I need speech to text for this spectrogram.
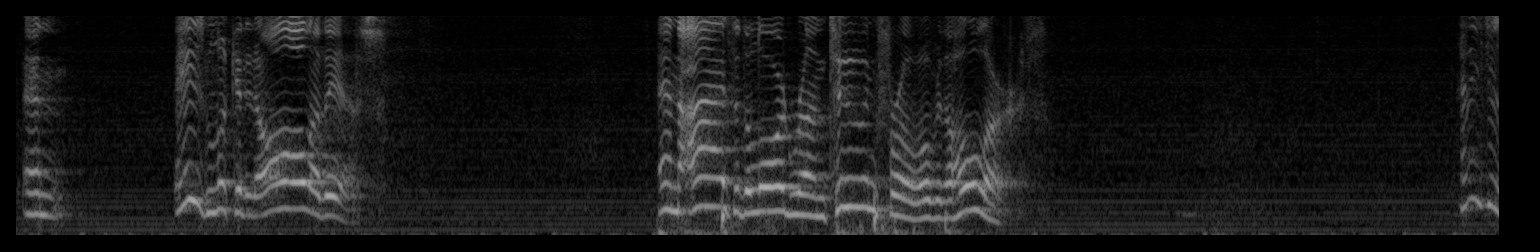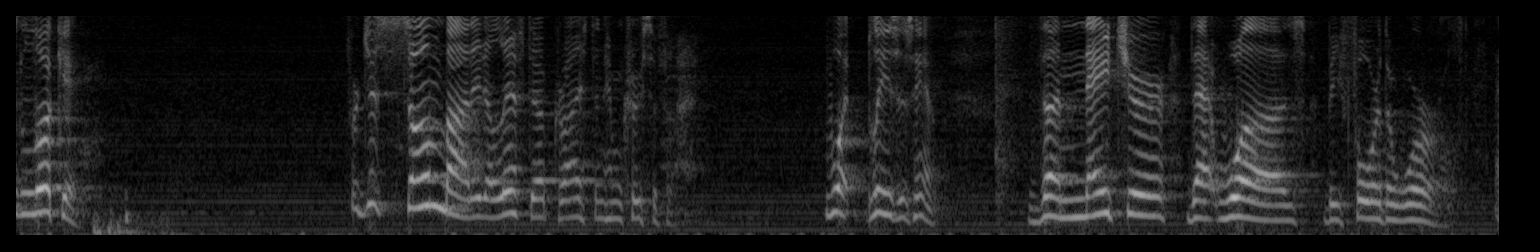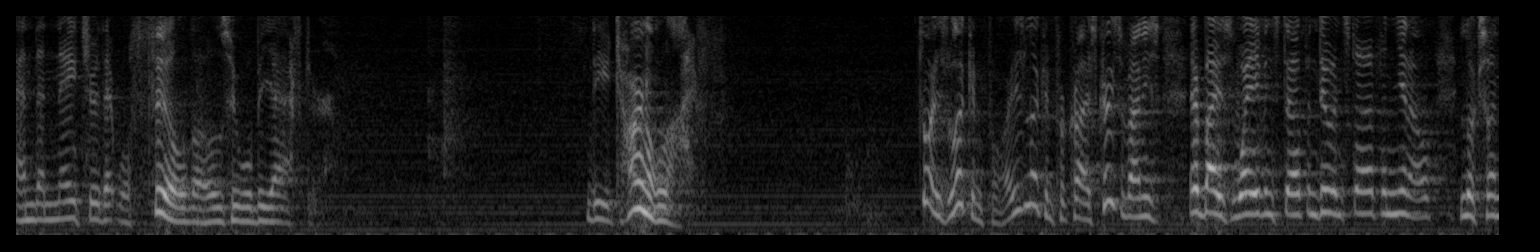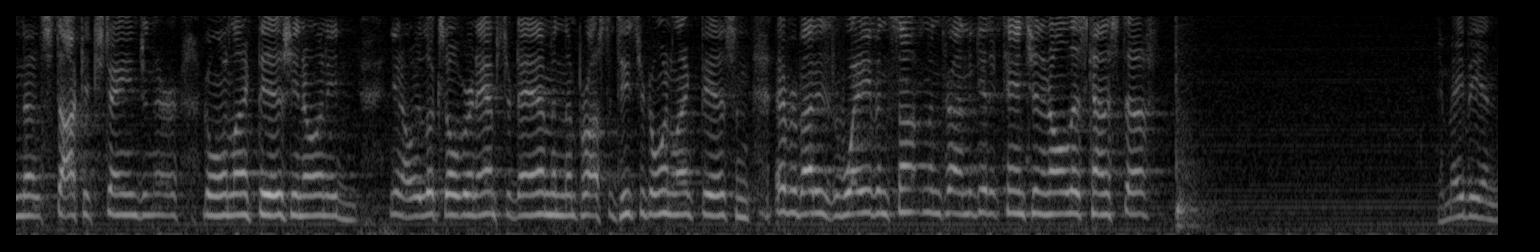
And, and he's looking at all of this. And the eyes of the Lord run to and fro over the whole earth. And he's just looking for just somebody to lift up Christ and Him crucified. What pleases Him? The nature that was before the world and the nature that will fill those who will be after. The eternal life. That's what he's looking for. He's looking for Christ crucified. He's, everybody's waving stuff and doing stuff, and you know, looks on the stock exchange and they're going like this, you know, and he you know, he looks over in Amsterdam and the prostitutes are going like this and everybody's waving something and trying to get attention and all this kind of stuff. And maybe in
